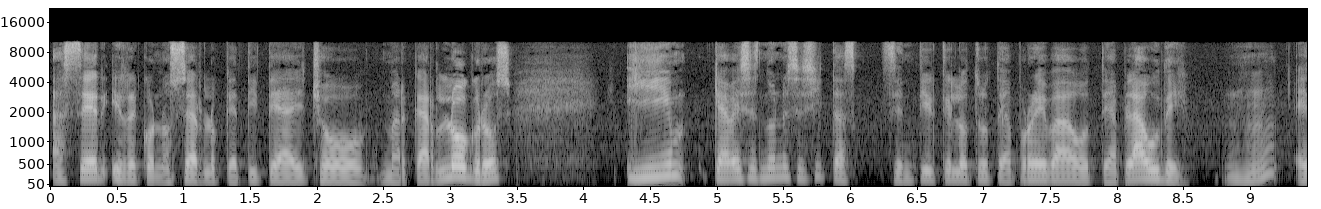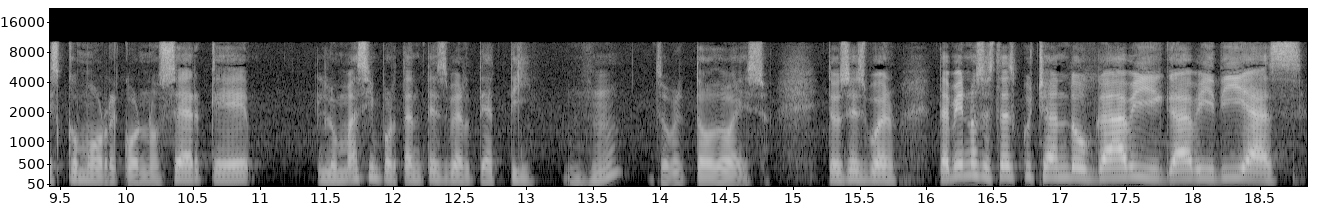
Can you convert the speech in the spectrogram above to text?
hacer y reconocer lo que a ti te ha hecho marcar logros y que a veces no necesitas sentir que el otro te aprueba o te aplaude. Es como reconocer que lo más importante es verte a ti. Sobre todo eso. Entonces, bueno, también nos está escuchando Gaby, Gaby Díaz,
